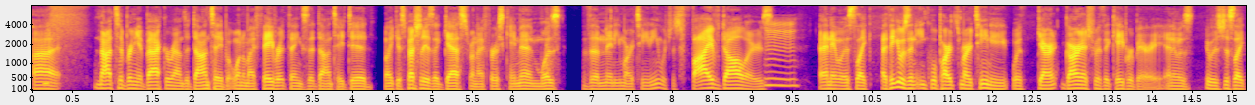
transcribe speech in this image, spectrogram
uh, not to bring it back around to Dante, but one of my favorite things that Dante did, like especially as a guest when I first came in, was the mini martini, which is five dollars, Mm, and it was like I think it was an equal parts martini with gar- garnished with a caperberry, and it was it was just like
